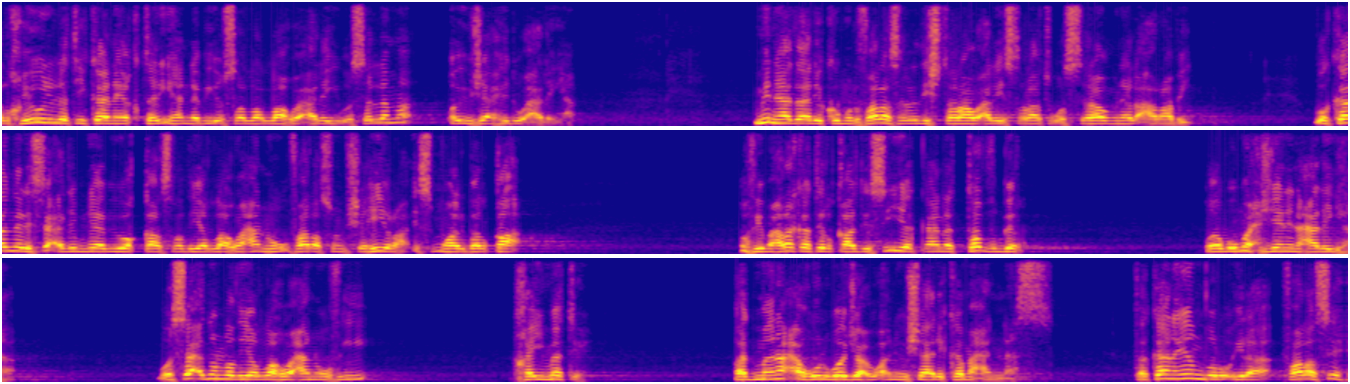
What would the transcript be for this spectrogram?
الخيول التي كان يقتنيها النبي صلى الله عليه وسلم ويجاهد عليها. منها ذلكم الفرس الذي اشتراه عليه الصلاة والسلام من الأعرابي. وكان لسعد بن أبي وقاص رضي الله عنه فرس شهيرة اسمها البلقاء. وفي معركة القادسية كانت تضبر وأبو محجن عليها. وسعد رضي الله عنه في خيمته قد منعه الوجع أن يشارك مع الناس. فكان ينظر إلى فرسه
